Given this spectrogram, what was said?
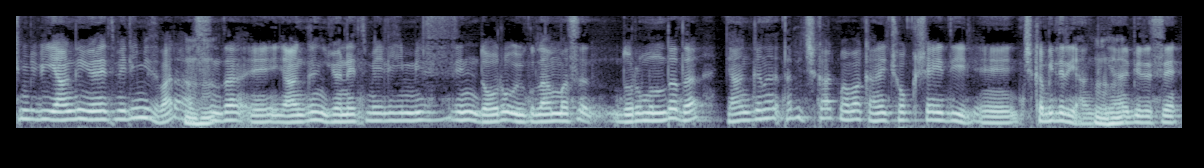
Şimdi bir yangın yönetmeliğimiz var. Aslında e, yangın yönetmeliğimizin doğru uygulanması durumunda da yangını tabii çıkartmamak hani çok şey değil. Çıkabilir yangın. Yani birisi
